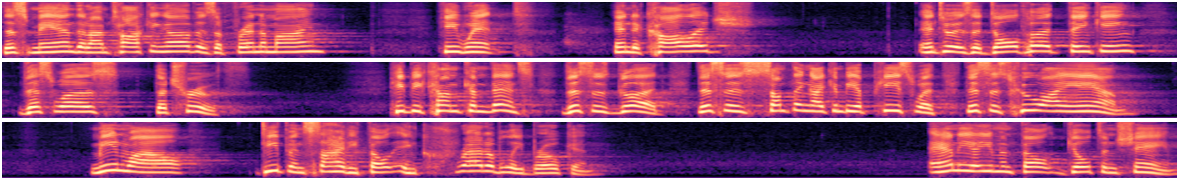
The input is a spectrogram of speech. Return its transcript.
This man that I'm talking of is a friend of mine. He went into college, into his adulthood, thinking this was the truth. He become convinced this is good. This is something I can be at peace with. This is who I am. Meanwhile, deep inside, he felt incredibly broken. And he even felt guilt and shame,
